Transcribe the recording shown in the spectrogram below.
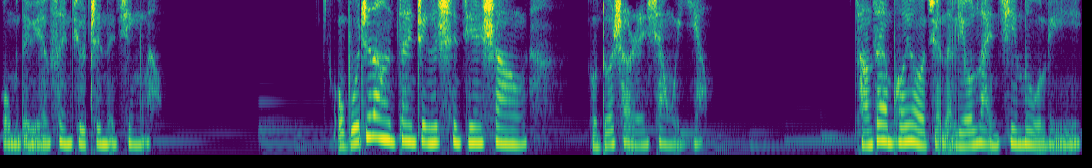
我们的缘分就真的尽了。我不知道在这个世界上，有多少人像我一样，藏在朋友圈的浏览记录里，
